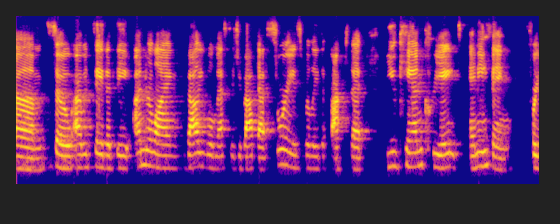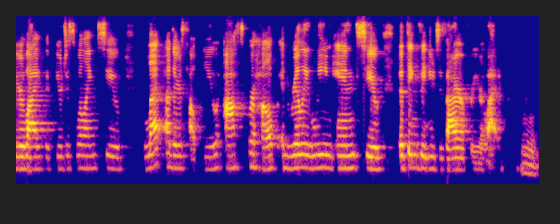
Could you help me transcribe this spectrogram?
um, so i would say that the underlying valuable message about that story is really the fact that you can create anything for your life if you're just willing to let others help you ask for help and really lean into the things that you desire for your life. Mm.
